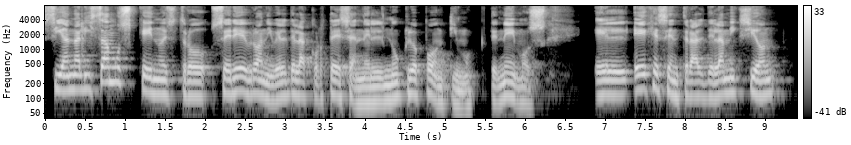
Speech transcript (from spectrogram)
Si analizamos que nuestro cerebro a nivel de la corteza, en el núcleo póntimo, tenemos el eje central de la micción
